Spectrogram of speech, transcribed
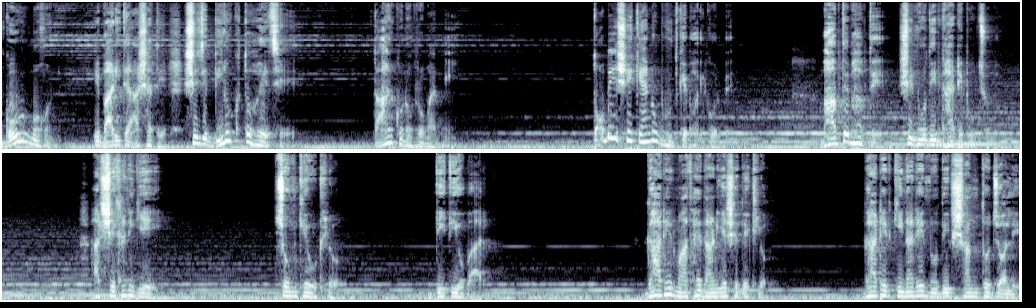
গৌরমোহন এ বাড়িতে আসাতে সে যে বিরক্ত হয়েছে, তার কোনো প্রমাণ নেই। তবে সে কেন ভূতকে ভয় করবে? ভাবতে ভাবতে সে নদীর ঘাটে পৌঁছল। আর সেখানে গিয়ে চমকে উঠল দ্বিতীয়বার। ঘাটের মাথায় দাঁড়িয়ে সে দেখল। ঘাটের কিনারে নদীর শান্ত জলে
